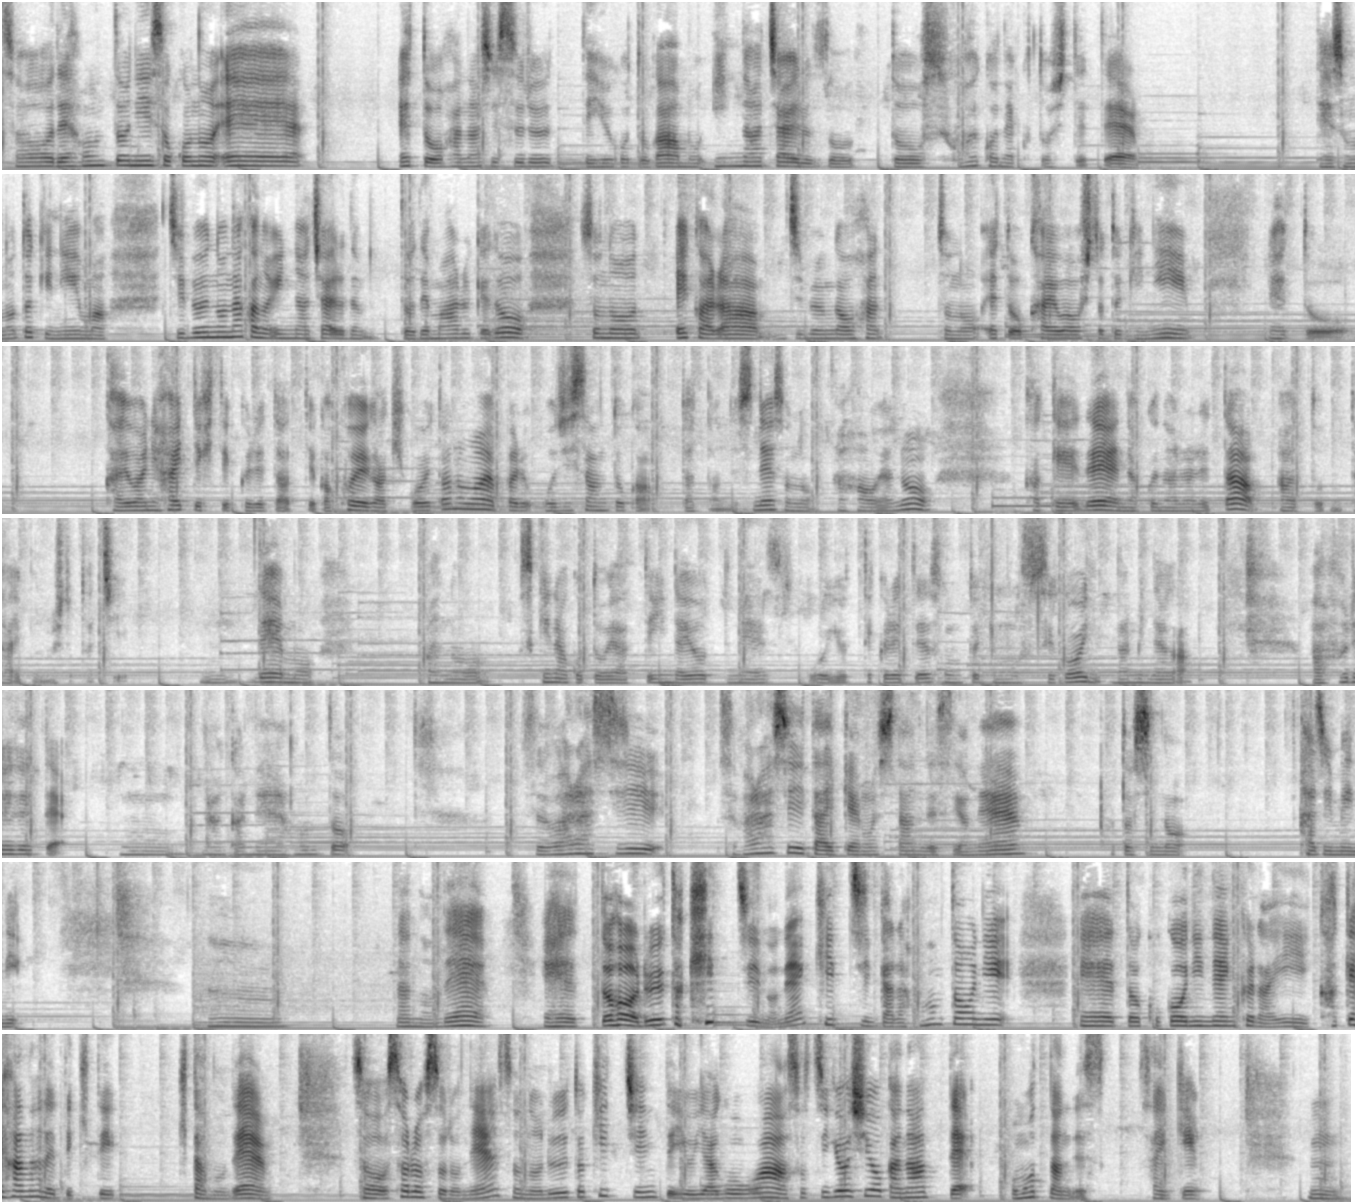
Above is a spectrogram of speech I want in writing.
そうで本当にそこの絵絵とお話しするっていうことがもうインナーチャイルドとすごいコネクトしてて。でその時に、まあ、自分の中のインナーチャイルドでもあるけどその絵から自分がおはその絵と会話をした時にえっと会話に入ってきてくれたっていうか声が聞こえたのはやっぱりおじさんとかだったんですね。その母親の家系で亡くなられたアートのタイプの人たち、うん、でもあの好きなことをやっていいんだよってねすごい言ってくれてその時もすごい涙が溢れ出て、うん、なんかねほんと素晴らしい素晴らしい体験をしたんですよね。今年の。初めに。うんなのでえー、っと、ルートキッチンのね、キッチンから本当に、えー、っと、ここ2年くらいかけ離れてきてきたので、そうそろそろねそのルートキッチンっていう屋号は卒業しようかなって思ったんです最近。うん、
